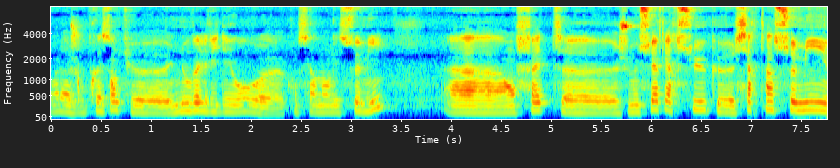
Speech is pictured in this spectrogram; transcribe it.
Voilà, je vous présente euh, une nouvelle vidéo euh, concernant les semis. Euh, en fait, je me suis aperçu que certains semis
